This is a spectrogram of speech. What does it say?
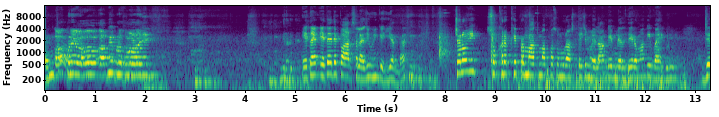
ਇਹਨੂੰ ਆਹ ਆਪਣੇ ਉਹ ਆ ਵੀ ਆਪਣਾ ਸਮਾਨ ਆ ਜੀ। ਇਹ ਤਾਂ ਇਹ ਤਾਂ ਇਹਦੇ ਪਾਰਸਲ ਹੈ ਜੀ ਉਹੀ ਕਹੀ ਜਾਂਦਾ। ਚਲੋ ਜੀ, ਸੁੱਖ ਰੱਖੇ ਪ੍ਰਮਾਤਮਾ, ਆਪਾਂ ਤੁਹਾਨੂੰ ਰਸਤੇ 'ਚ ਮਿਲਾਂਗੇ, ਮਿਲਦੇ ਰਵਾਂਗੇ, ਵਾਹਿਗੁਰੂ ਜੇ।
